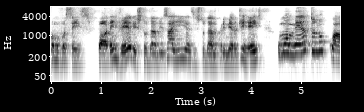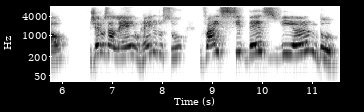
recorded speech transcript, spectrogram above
como vocês podem ver, estudando Isaías, estudando primeiro de Reis, um momento no qual Jerusalém, o Reino do Sul, vai se desviando,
